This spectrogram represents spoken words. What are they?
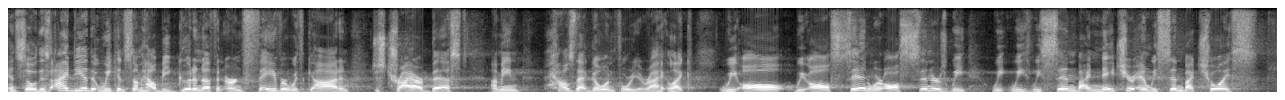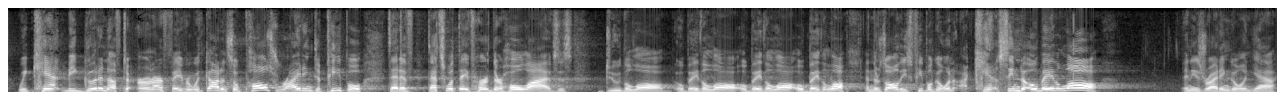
And so, this idea that we can somehow be good enough and earn favor with God and just try our best, I mean, how's that going for you, right? Like, we all, we all sin. We're all sinners. We, we, we, we sin by nature and we sin by choice. We can't be good enough to earn our favor with God. And so Paul's writing to people that have that's what they've heard their whole lives is do the law, obey the law, obey the law, obey the law. And there's all these people going, I can't seem to obey the law. And he's writing going, yeah,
